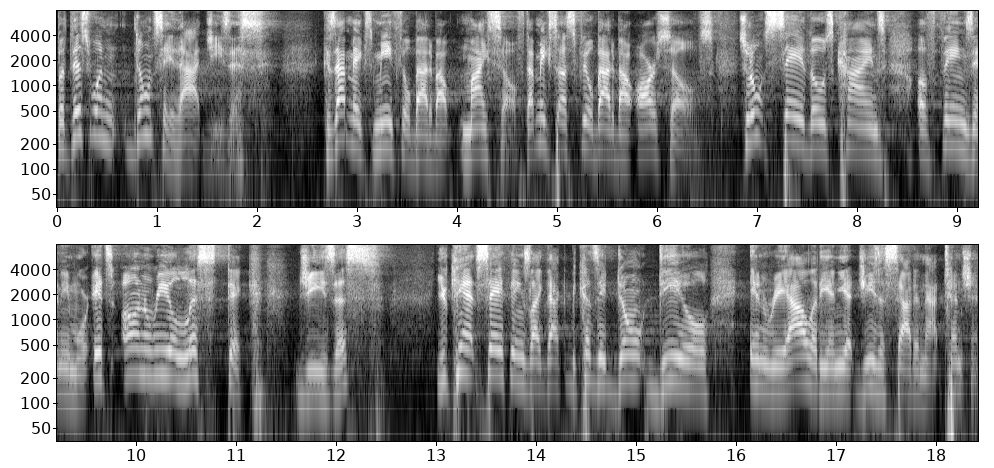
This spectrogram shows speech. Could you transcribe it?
but this one, don't say that, Jesus because that makes me feel bad about myself. That makes us feel bad about ourselves. So don't say those kinds of things anymore. It's unrealistic, Jesus. You can't say things like that because they don't deal in reality, and yet Jesus sat in that tension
